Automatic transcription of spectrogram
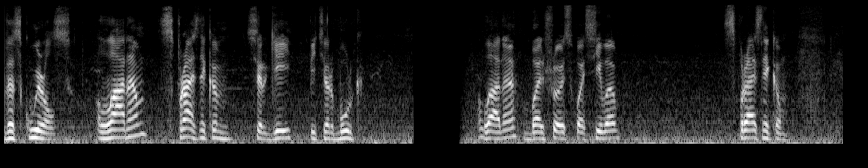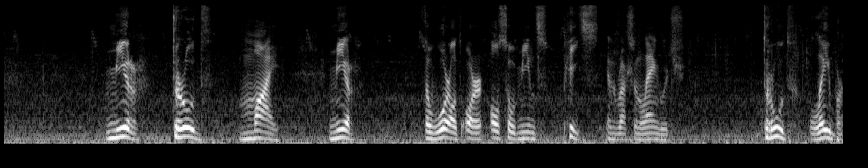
the squirrels. Лана, с праздником, Сергей, Петербург. Лана, большое спасибо. С праздником. Мир, труд, май. Мир, the world, or also means peace in Russian language. Труд, labor.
